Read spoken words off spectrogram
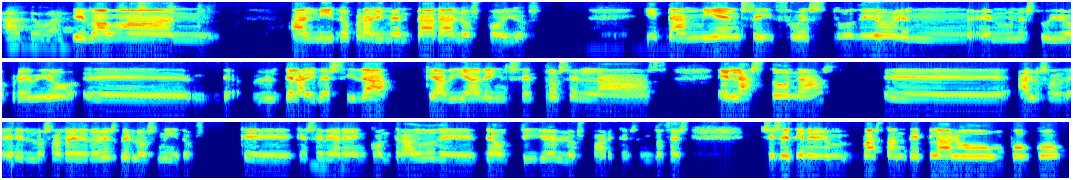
ah, llevaban al nido para alimentar a los pollos. Y también se hizo estudio en, un estudio previo eh, de, la diversidad que había de insectos en las, en las zonas eh, a los, en los alrededores de los nidos que, se habían encontrado de, autillo en los parques. Entonces, si se tiene bastante claro un poco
